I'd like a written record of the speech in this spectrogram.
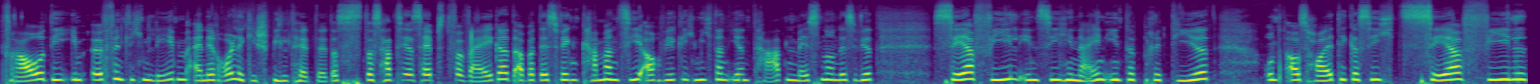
Frau, die im öffentlichen Leben eine Rolle gespielt hätte. Das, das hat sie ja selbst verweigert, aber deswegen kann man sie auch wirklich nicht an ihren Taten messen und es wird sehr viel in sie hinein interpretiert und aus heutiger Sicht sehr viel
